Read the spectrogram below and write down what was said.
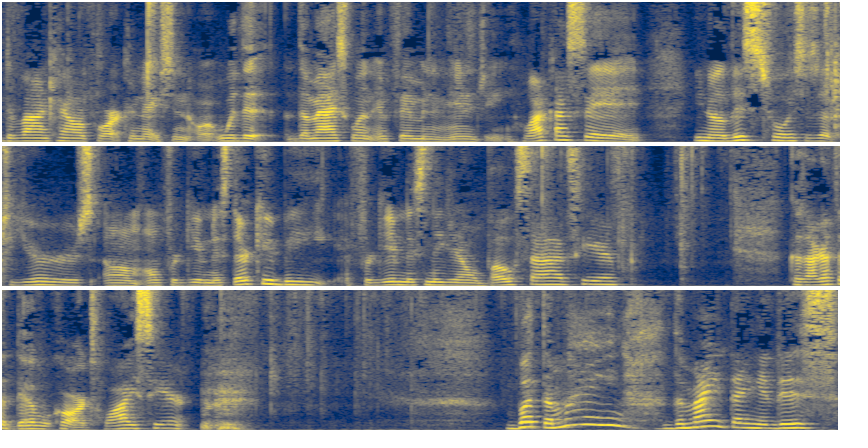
divine counterpart connection or with the, the masculine and feminine energy. Like I said, you know, this choice is up to yours um, on forgiveness. There could be forgiveness needed on both sides here. Because I got the devil card twice here. But the main, the main thing in this,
